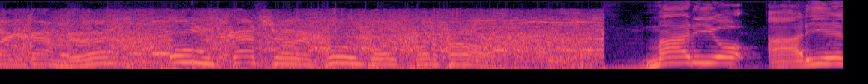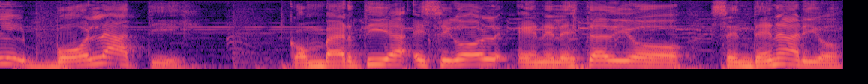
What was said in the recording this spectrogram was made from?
el cambio, ¿eh? Un cacho de fútbol, por favor. Mario Ariel Volati convertía ese gol en el estadio centenario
